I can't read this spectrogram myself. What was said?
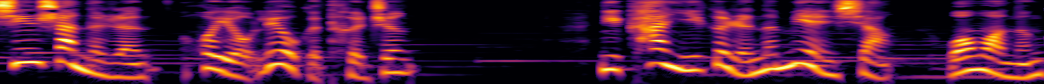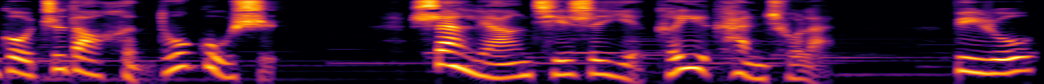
心善的人会有六个特征。你看一个人的面相，往往能够知道很多故事。善良其实也可以看出来，比如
